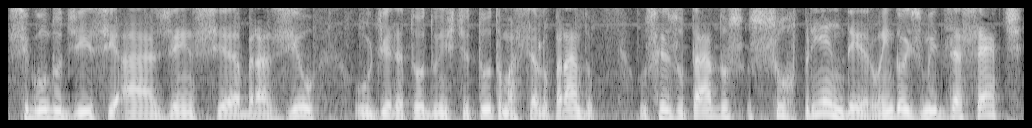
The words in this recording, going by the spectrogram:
Segundo disse a agência Brasil, o diretor do Instituto, Marcelo Prado, os resultados surpreenderam. Em 2017,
